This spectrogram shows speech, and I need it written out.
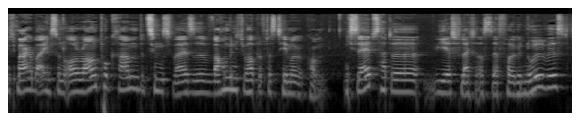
ich mag aber eigentlich so ein Allround-Programm, beziehungsweise warum bin ich überhaupt auf das Thema gekommen? Ich selbst hatte, wie ihr es vielleicht aus der Folge 0 wisst,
